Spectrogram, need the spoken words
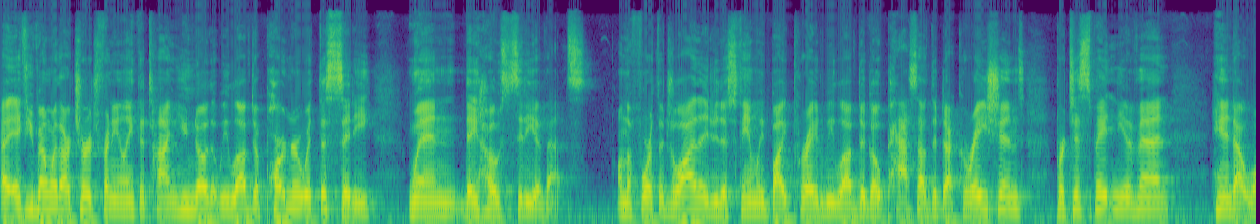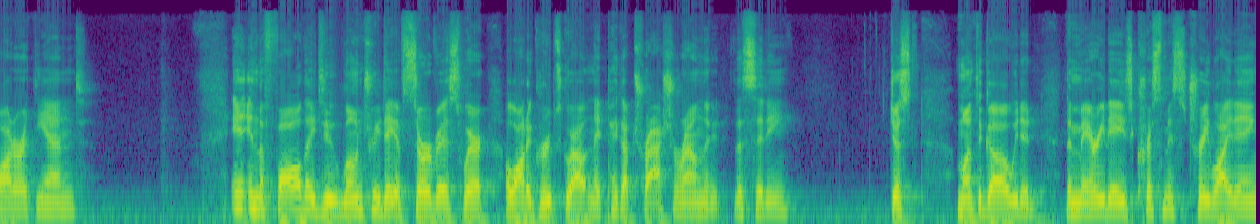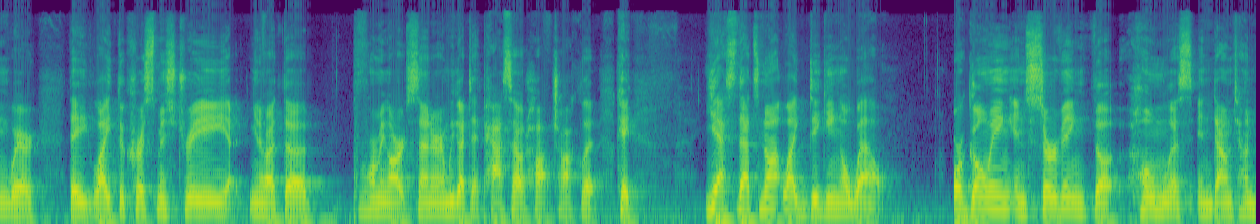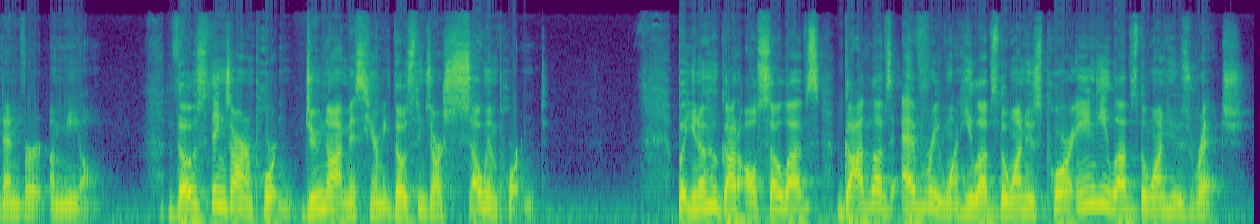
Uh, if you've been with our church for any length of time, you know that we love to partner with the city when they host city events. On the 4th of July, they do this family bike parade. We love to go pass out the decorations, participate in the event, hand out water at the end. In, in, the fall, they do Lone Tree Day of Service, where a lot of groups go out and they pick up trash around the, the city. Just a month ago, we did the Merry Days Christmas tree lighting, where they light the Christmas tree, you know, at the Performing Arts Center, and we got to pass out hot chocolate. Okay, yes, that's not like digging a well or going and serving the homeless in downtown Denver a meal. Those things are important. Do not mishear me. Those things are so important. But you know who God also loves? God loves everyone. He loves the one who's poor and he loves the one who's rich.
